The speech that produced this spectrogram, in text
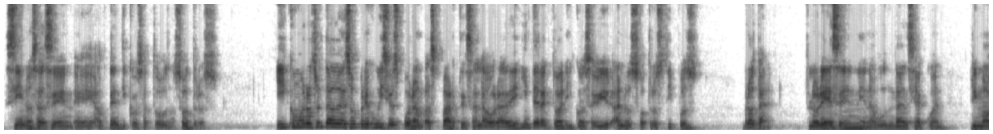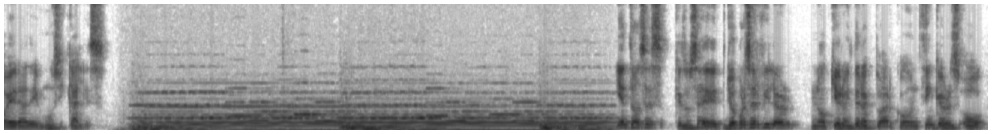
sí nos hacen eh, auténticos a todos nosotros. Y como resultado de eso, prejuicios por ambas partes a la hora de interactuar y concebir a los otros tipos brotan, florecen en abundancia con primavera de musicales. Y entonces, ¿qué sucede? Yo por ser filler no quiero interactuar con thinkers o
